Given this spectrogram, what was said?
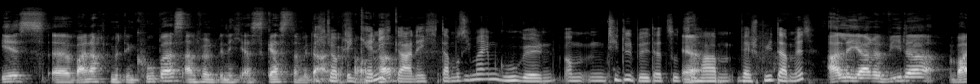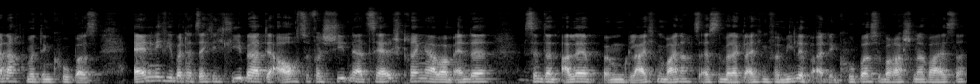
ist äh, Weihnachten mit den Kubas. Anfang bin ich erst gestern wieder Ich glaube, den kenne ich gar nicht. Da muss ich mal eben googeln, um ein Titelbild dazu ja. zu haben. Wer spielt damit? Alle Jahre wieder Weihnachten mit den Kubas. Ähnlich wie bei Tatsächlich Liebe hat er auch so verschiedene Erzählstränge, aber am Ende sind dann alle beim gleichen Weihnachtsessen bei der gleichen Familie bei den Kubas, überraschenderweise.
